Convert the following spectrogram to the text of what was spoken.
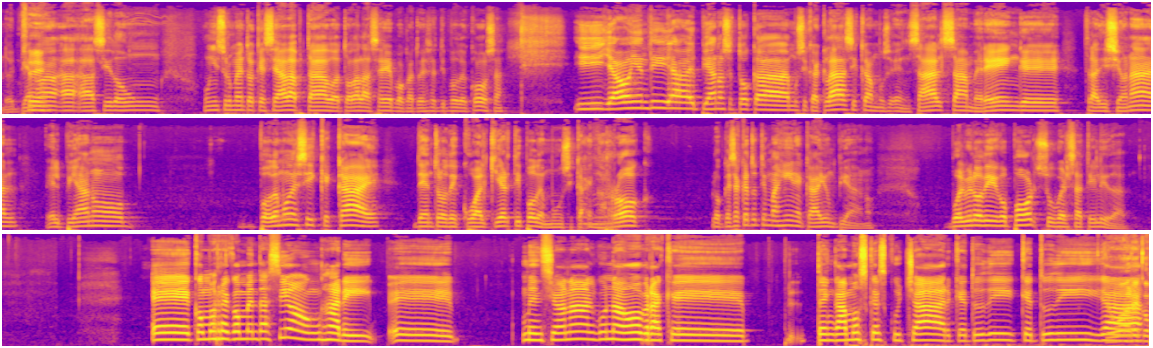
El piano Sí. ha, ha sido un, un instrumento que se ha adaptado a todas las épocas, todo ese tipo de cosas. Y ya hoy en día el piano se toca en música clásica, mus- en salsa, merengue, tradicional. El piano podemos decir que cae dentro de cualquier tipo de música, en rock, lo que sea que tú te imagines que hay un piano. Vuelvo y lo digo por su versatilidad. Eh, como recomendación, Harry, eh, menciona alguna obra que tengamos que escuchar, que tú, di que tú digas,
